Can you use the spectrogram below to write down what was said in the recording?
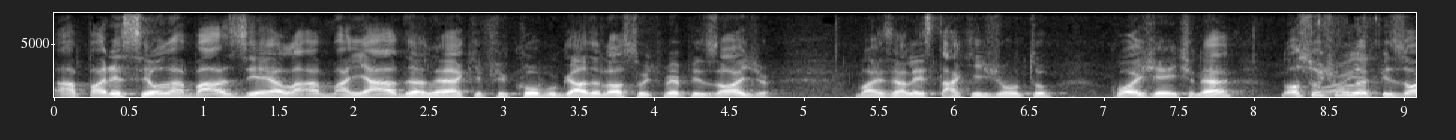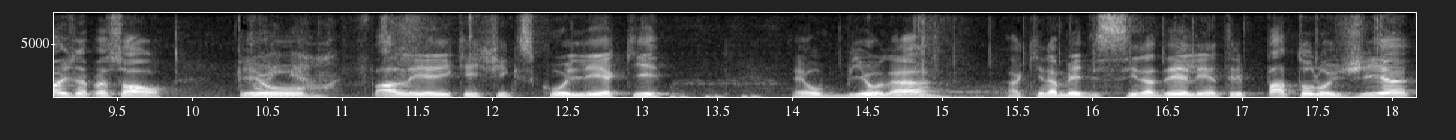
Apareceu na base ela, a malhada, né, que ficou bugada no nosso último episódio. Mas ela está aqui junto com a gente, né? Nosso último episódio, né pessoal? Eu falei aí que a gente tinha que escolher aqui. É o Bill, né? Aqui na medicina dele, entre patologia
